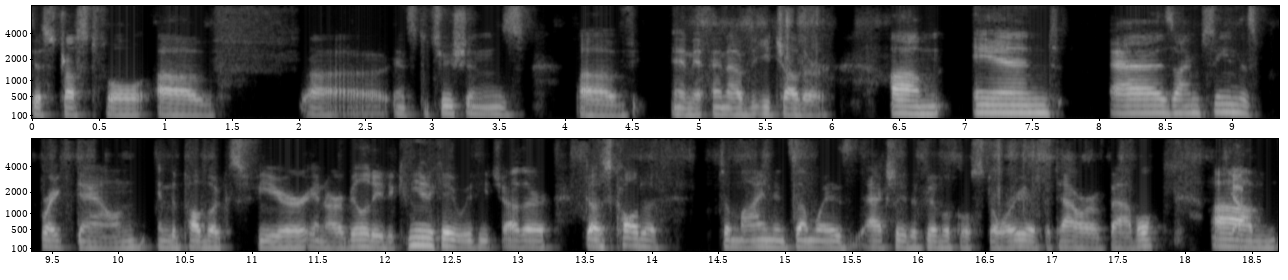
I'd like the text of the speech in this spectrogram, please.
distrustful of uh, institutions of and, and of each other um, and as i'm seeing this breakdown in the public sphere in our ability to communicate with each other does call to, to mind in some ways actually the biblical story of the tower of babel um,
